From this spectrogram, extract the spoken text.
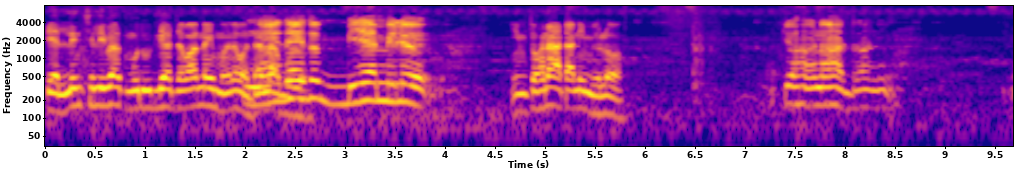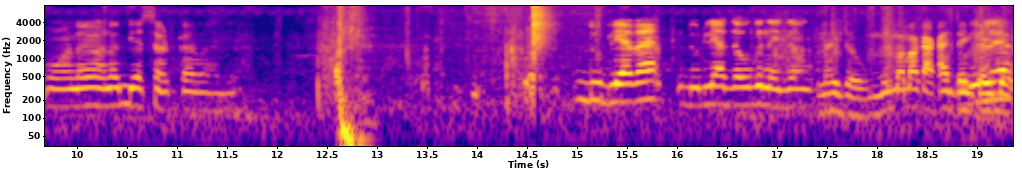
પહેલી ને છેલ્લી વાત હું દૂધ લેવા જવા નહીં મને વધારે ના નહીં તો બે મિલ્યો. એમ તો હના આટા નહીં મેલો. કે હણા હટરાની મને હણે બે શર્ટ કરવા દે. દૂધ લેતા દૂધ લેવા જવું કે નહીં જવું? નહીં જવું. હું મામા કાકા જઈને કહી. દઉં.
